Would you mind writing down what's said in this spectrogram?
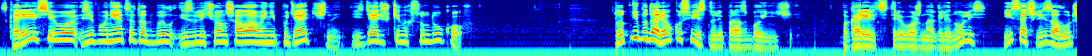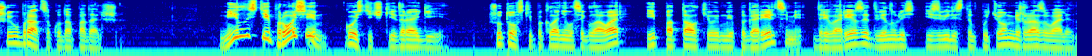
Скорее всего, зипунец этот был извлечен шалавой непутятичной из дядюшкиных сундуков. Тут неподалеку свистнули по разбойничьи. Покорельцы тревожно оглянулись и сочли за лучшее убраться куда подальше. «Милости просим, гостечки дорогие!» Шутовский поклонился главарь, и, подталкиваемые погорельцами, древорезы двинулись извилистым путем меж развалин.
